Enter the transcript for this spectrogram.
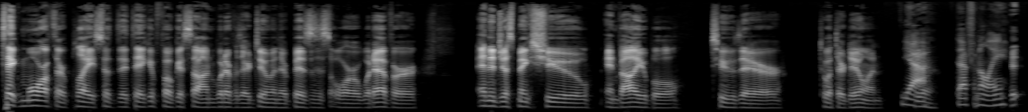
take more off their plate so that they can focus on whatever they're doing, their business or whatever. And it just makes you invaluable to their to what they're doing. Yeah, yeah. definitely. It,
